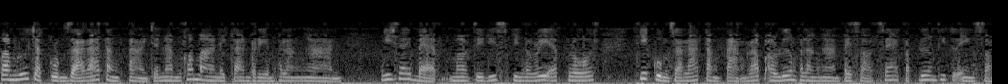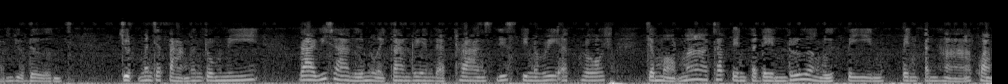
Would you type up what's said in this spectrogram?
ความรู้จากกลุ่มสาระต่างๆ จะนำเข้ามาในการเรียนพลังงานนี่ใช่แบบ multidisciplinary approach ที่กลุ่มสาระต่างๆ รับเอาเรื่องพลังงานไปสอดแทรกกับเรื่องที่ตัวเองสอนอยู่เดิม จุดมันจะต่างกันตรงนี้ รายวิชาหรือหน่วยการเรียนแบบ transdisciplinary approach จะเหมาะมากถ้าเป็นประเด็นเรื่องหรือธีม เป็นปัญหาความ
